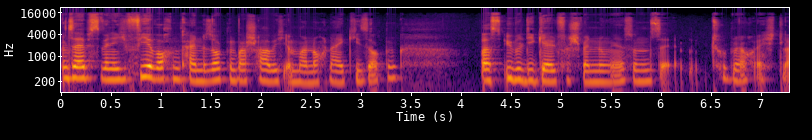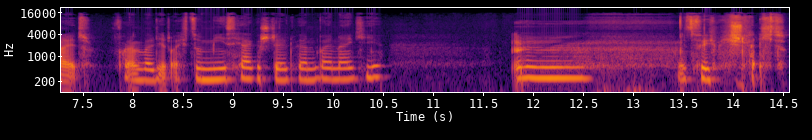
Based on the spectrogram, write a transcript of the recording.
selbst wenn ich vier Wochen keine Socken wasche, habe ich immer noch Nike-Socken. Was übel die Geldverschwendung ist. Und es tut mir auch echt leid. Vor allem, weil die halt echt so mies hergestellt werden bei Nike. Mm, jetzt fühle ich mich schlecht.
